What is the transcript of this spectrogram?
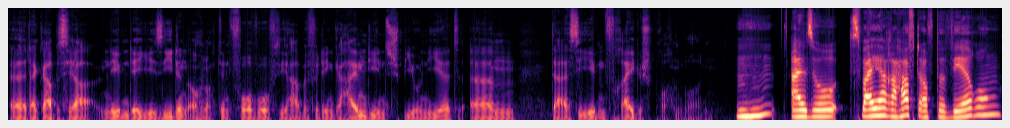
Äh, da gab es ja neben der Jesidin auch noch den Vorwurf, sie habe für den Geheimdienst spioniert. Ähm, da ist sie eben freigesprochen worden. Mhm. Also zwei Jahre Haft auf Bewährung.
